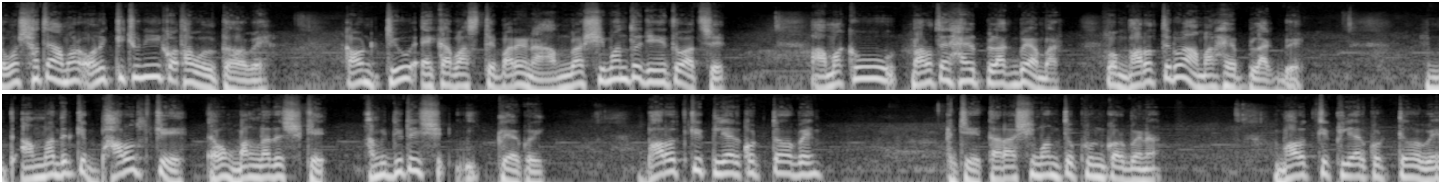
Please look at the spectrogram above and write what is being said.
তোমার সাথে আমার অনেক কিছু নিয়েই কথা বলতে হবে, কারণ কেউ একা বাঁচতে পারে না। আমরা সীমান্ত যেহেতু আছে, আমাকেও ভারতের হেল্প লাগবে আমার, এবং ভারতেরও আমার হেল্প লাগবে। আমাদেরকে ভারতকে এবং বাংলাদেশকে আমি দুটোই ক্লিয়ার করি। ভারতকে ক্লিয়ার করতে হবে যে তারা সীমান্ত খুন করবে না। ভারতকে ক্লিয়ার করতে হবে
